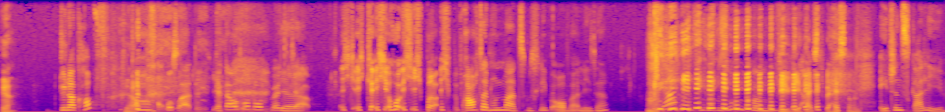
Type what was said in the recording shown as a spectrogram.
Ja. Dünner Kopf. Ja. Oh, großartig. Genau so ich Ja. haben. Ich, ich, ich, ich, ich, ich brauche deinen Hund mal zum Sleepover, Lisa. Ja, mal besuchen kommen. Wie, wie, heißt, wie heißt der Hund? Agent Scully.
